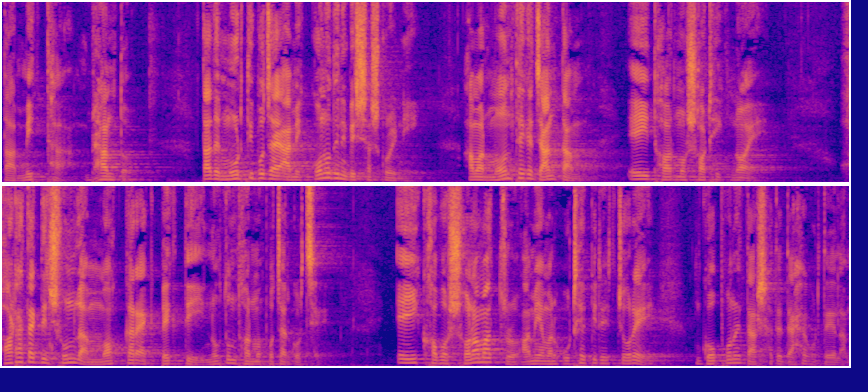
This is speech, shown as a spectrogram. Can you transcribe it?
তা মিথ্যা, ভ্রান্ত। তাদের মূর্তি পূজায় আমি কোনোদিনই বিশ্বাস করিনি। আমার মন থেকে জানতাম, এই ধর্ম সঠিক নয়। হঠাৎ একদিন শুনলাম মক্কার এক ব্যক্তি নতুন ধর্ম প্রচার করছে। এই খবর শোনা মাত্র আমি আমার উঠে পিঠে চড়ে গোপনে তার সাথে দেখা করতে এলাম।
